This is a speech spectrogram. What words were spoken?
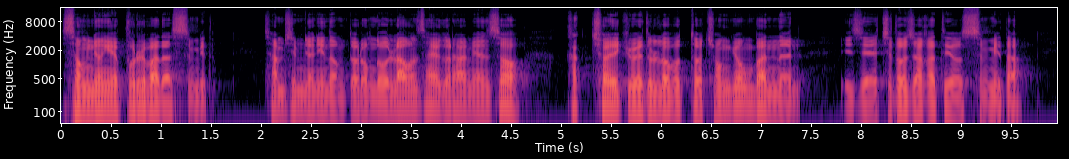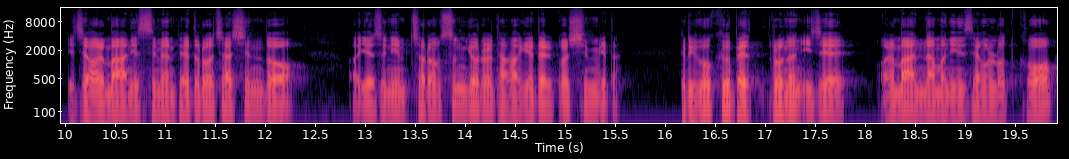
성령의 불을 받았습니다. 30년이 넘도록 놀라운 사역을 하면서 각처의 교회들로부터 존경받는 이제 지도자가 되었습니다. 이제 얼마 안 있으면 베드로 자신도 예수님처럼 순교를 당하게 될 것입니다. 그리고 그 베드로는 이제 얼마 안 남은 인생을 놓고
